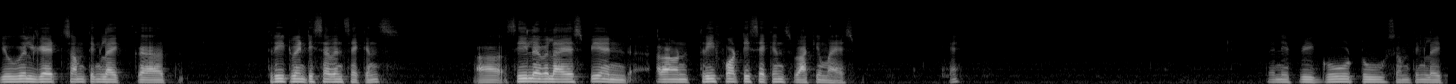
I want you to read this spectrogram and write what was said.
you will get something like uh, 327 seconds uh, sea level ISP and around 340 seconds vacuum ISP. Okay. Then if we go to something like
